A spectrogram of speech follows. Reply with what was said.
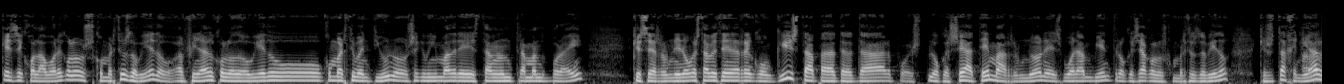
que se colabore con los comercios de Oviedo. Al final, con lo de Oviedo Comercio 21, no sé que mi madre están tramando por ahí, que se reunieron esta vez en Reconquista para tratar, pues, lo que sea, temas, reuniones, buen ambiente, lo que sea con los comercios de Oviedo, que eso está genial.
